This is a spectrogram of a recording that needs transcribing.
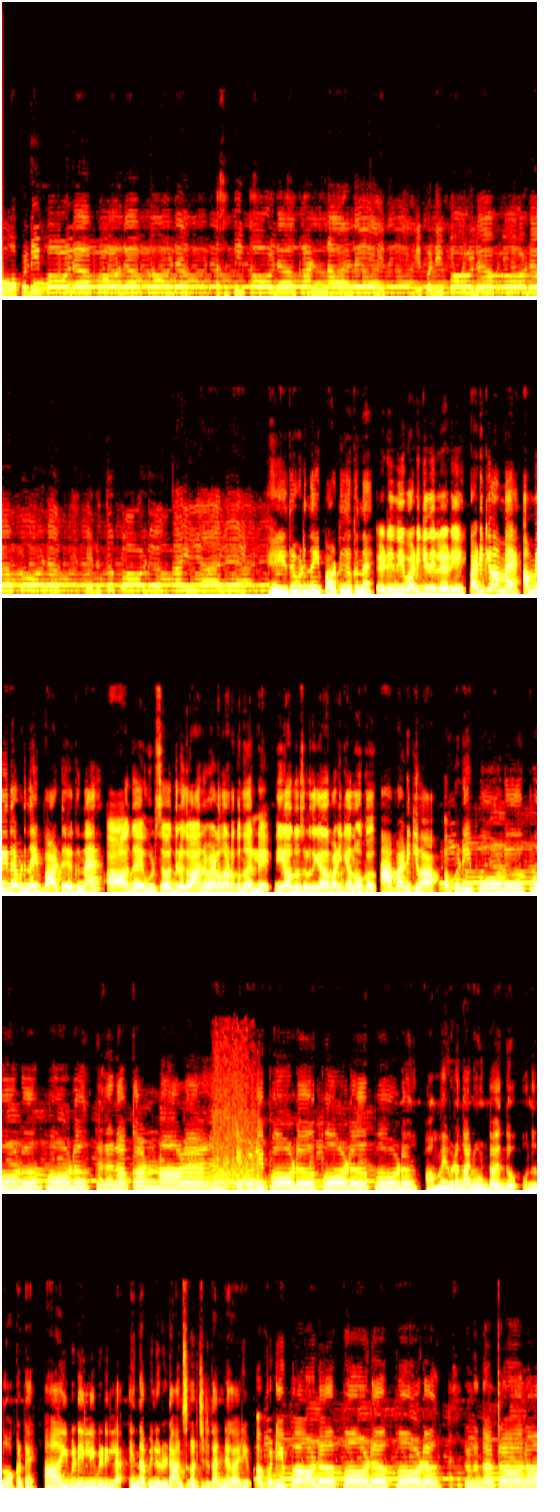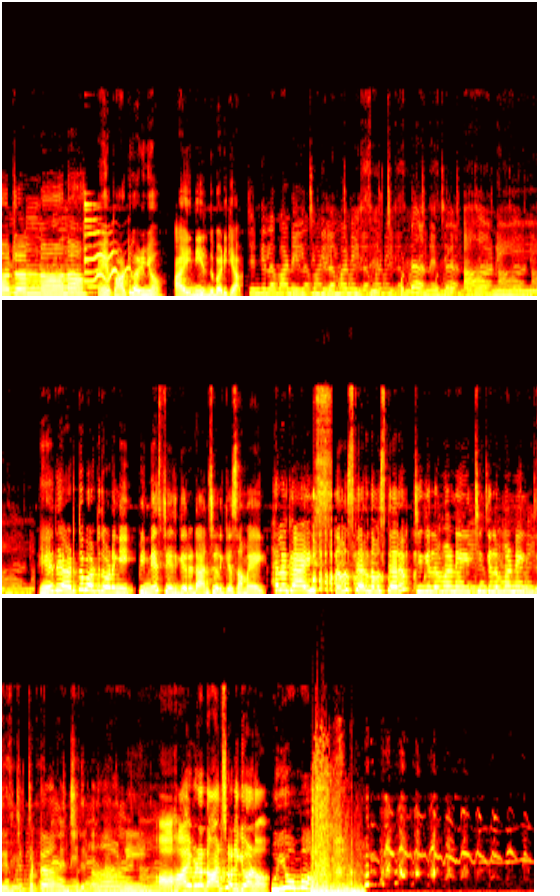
ഓപ്പടി പോട പോട പോട അസത്തി പോട കണ്ണാളെ. എപ്പടി പോട പോട പോട എടുത്തു പോട കയ്യാലെ. ഹേ ഇതെവിടുന്ന ഈ പാട്ട് കേൾക്കുന്നേ? എടി നീ പഠിക്കുന്നില്ല എടി? പഠിക്കും അമ്മേ. അമ്മ ഇത് എവിടുന്ന ഈ പാട്ട് കേൾക്കുന്നേ? ആ അതെ ഉത്സവത്തിൽ ഗാനവേള നടക്കുന്നതല്ലേ. നീ അതൊന്നും ശ്രദ്ധിക്കാതെ പഠിക്കാൻ നോക്ക്. ആ പഠിക്കുവാ അപ്പടി പോട് പോട് പോട് കണ്ണാളെ. ഇപ്പടി പോട് പോട് അമ്മ ഇവിടെങ്ങാനും ഉണ്ടോ എന്തോ? ഒന്ന് നോക്കട്ടെ. ആ ഇവിടെ ഇല്ല ഇവിടെ ഇല്ല എന്നാ പിന്നെ ഒരു ഡാൻസ് കളിച്ചിട്ട് തന്നെ കാര്യം. അപ്പടി പോട് പോട് പോട്. ഏ പാട്ട് കഴിഞ്ഞോ? ആ ഇനി ഇരുന്ന് പഠിക്കാം. ഏതേ അടുത്ത പാട്ട് തുടങ്ങി. പിന്നെ സ്റ്റേജ് കയറി ഡാൻസ് കളിക്കാൻ സമയമായി ഹലോ ഗൈസ് നമസ്കാരം നമസ്കാരം. ചിങ്കിലമണി ചിങ്കിലമണി. ആഹാ ഇവിടെ ഡാൻസ് കളിക്കുവാണോ? അയ്യോ അമ്മ.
